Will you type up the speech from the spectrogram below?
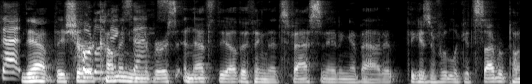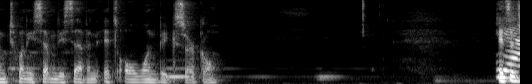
that Yeah, they share totally a common universe, and that's the other thing that's fascinating about it. Because if we look at Cyberpunk 2077, it's all one big circle. It's Yeah. a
